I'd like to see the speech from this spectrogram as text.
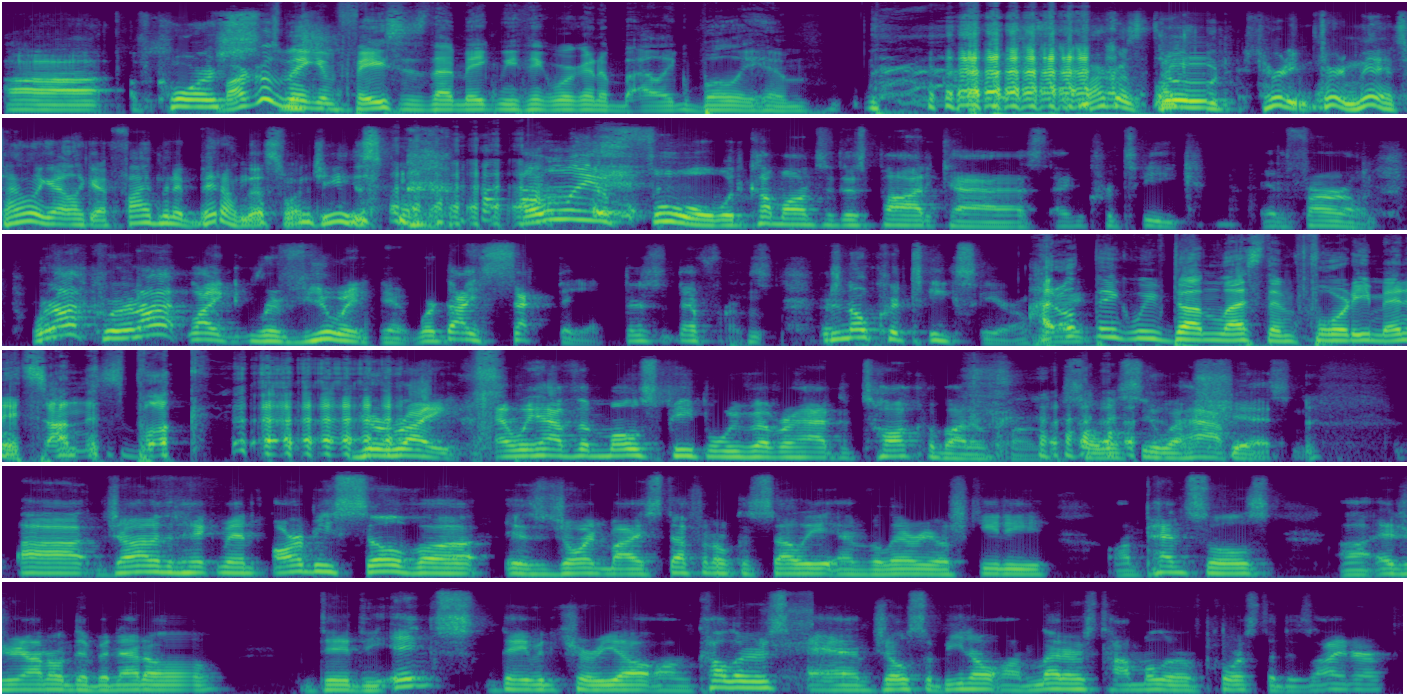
Uh, of course, Marco's this- making faces that make me think we're gonna uh, like bully him. Marco's like Dude. 30, 30 minutes. I only got like a five minute bit on this one. Jeez. only a fool would come onto this podcast and critique Inferno. We're not we're not like reviewing it. We're dissecting it. There's a difference. There's no critiques here. I don't think we've done less than 40 minutes on this book. you're right. And we have the most people we've ever had to talk about Inferno. So we'll see what happens. Uh, Jonathan Hickman, RB Silva is joined by Stefano Caselli and Valerio Schiti on pencils. Uh, Adriano Di Benedetto did the inks, David Curiel on colors, and Joe Sabino on letters. Tom Muller, of course, the designer.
